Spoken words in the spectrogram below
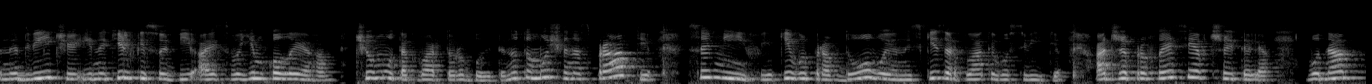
не двічі, і не тільки собі, а й своїм колегам. Чому так варто робити? Ну тому що насправді це міф, який виправдовує низькі зарплати в освіті. Адже професія вчителя, вона.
